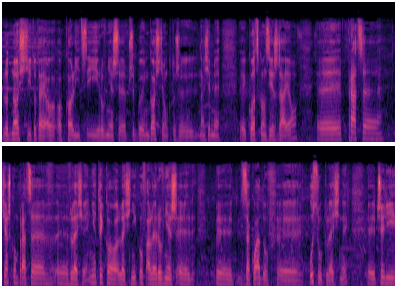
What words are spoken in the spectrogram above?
ludności tutaj okolic i również przybyłym gościom, którzy na ziemię kłodzką zjeżdżają, pracę, ciężką pracę w, lesie. Nie tylko leśników, ale również zakładów usług leśnych, czyli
